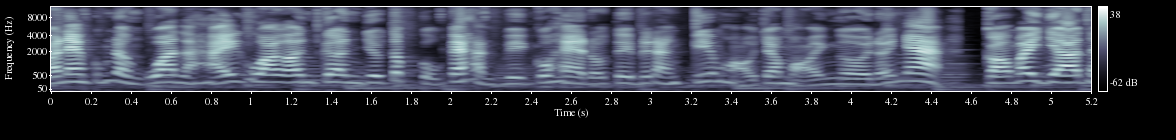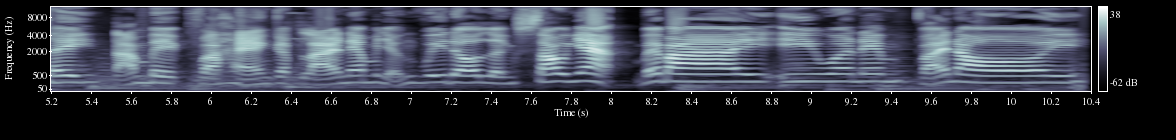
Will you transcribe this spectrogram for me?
Và anh em cũng đừng quên là hãy qua lên kênh youtube của các thành viên của Hero Team để đăng ký hội cho mọi người nữa nha. Còn bây giờ thì tạm biệt và hẹn gặp lại anh em ở những video lần sau nha. Bye bye. Yêu anh em phải nồi.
